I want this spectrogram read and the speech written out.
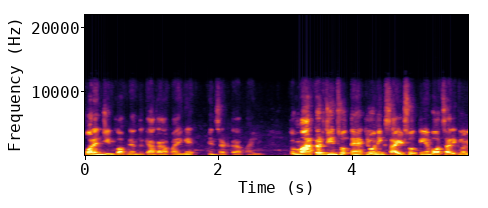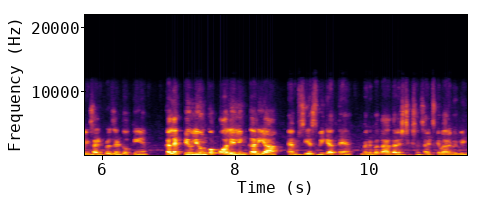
फॉरेन जीन को अपने अंदर क्या करा पाएँगे? इंसर्ट करा पाएँगे। तो मार्कर जीन्स होते हैं क्लोनिंग साइट्स होती हैं, बहुत सारी क्लोनिंग साइट प्रेजेंट होती हैं। कलेक्टिवली उनको पॉलीलिंकर या एमसीएस भी कहते हैं। मैंने बताया था रेस्ट्रिक्शन साइट्स के बारे में भी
